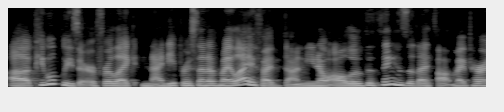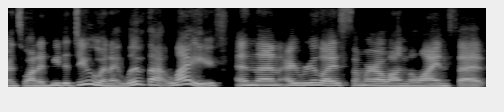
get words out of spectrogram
a people pleaser for like 90% of my life. I've done, you know, all of the things that I thought my parents wanted me to do. And I lived that life. And then I realized somewhere along the lines that,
